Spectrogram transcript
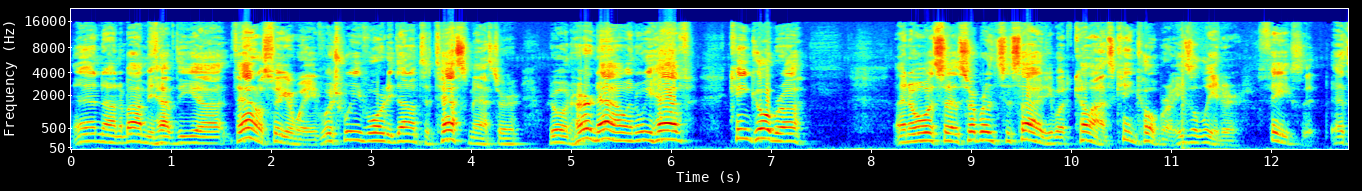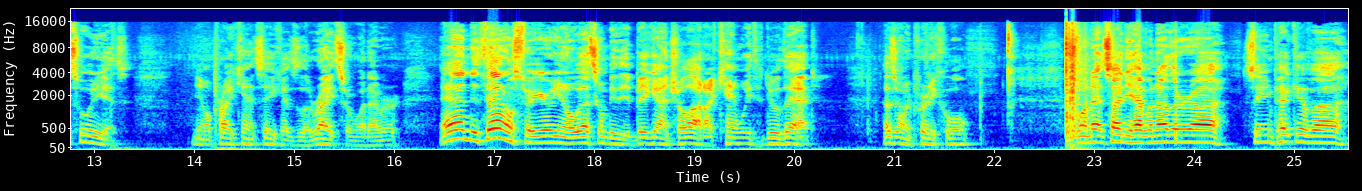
And on the bottom, you have the uh, Thanos figure wave, which we've already done up to Taskmaster. We're doing her now, and we have King Cobra. I know it says Serpent Society, but come on, it's King Cobra. He's a leader. Face it, that's who he is. You know, probably can't say because of the rights or whatever. And the Thanos figure, you know, that's going to be the big enchilada. I can't wait to do that. That's going to be pretty cool. So on that side, you have another uh, same pic of a uh,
